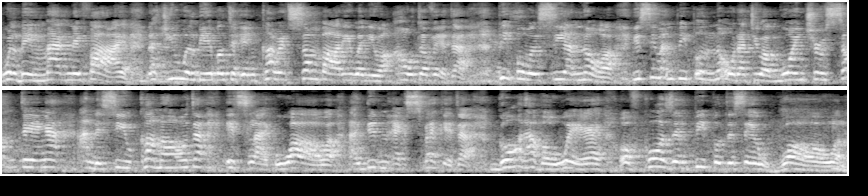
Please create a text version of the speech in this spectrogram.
will be magnified, that you will be able to encourage somebody when you are out of it. People will see and know. You see, when people know that you are going through something and they see you come out, it's like, wow, I didn't expect it. God have a way of causing people to say, wow,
